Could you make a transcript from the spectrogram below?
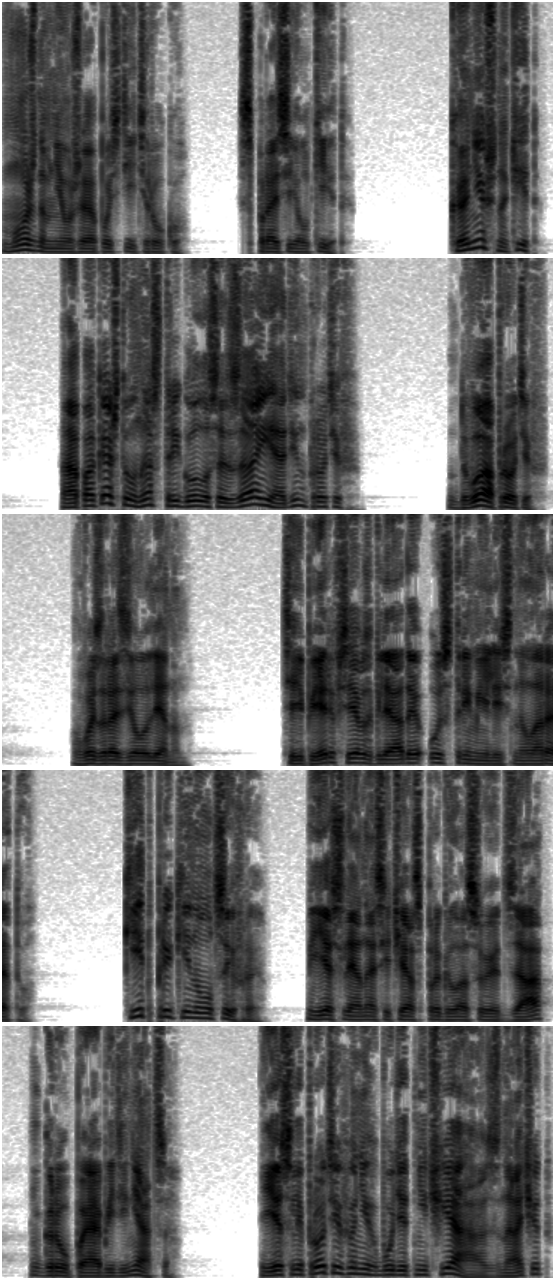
Можно мне уже опустить руку?» — спросил Кит. «Конечно, Кит. А пока что у нас три голоса «за» и один «против». «Два против», — возразил Леннон. Теперь все взгляды устремились на Лоретту. Кит прикинул цифры. Если она сейчас проголосует «за», группы объединятся. Если против у них будет ничья, а значит,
